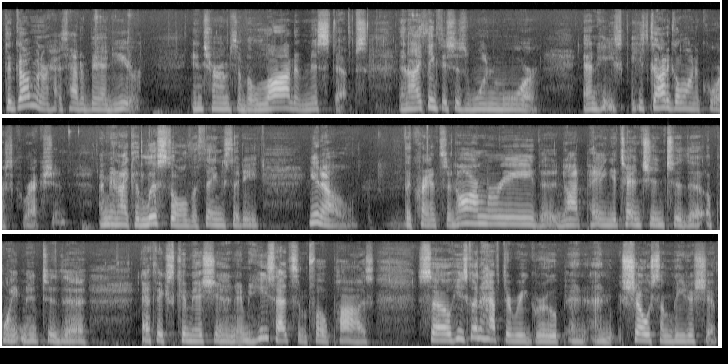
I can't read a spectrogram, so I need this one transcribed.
the governor has had a bad year in terms of a lot of missteps. And I think this is one more. And he's, he's got to go on a course correction. I mean, I could list all the things that he, you know, the Cranston Armory, the not paying attention to the appointment to the Ethics Commission. I mean, he's had some faux pas. So he's going to have to regroup and, and show some leadership.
